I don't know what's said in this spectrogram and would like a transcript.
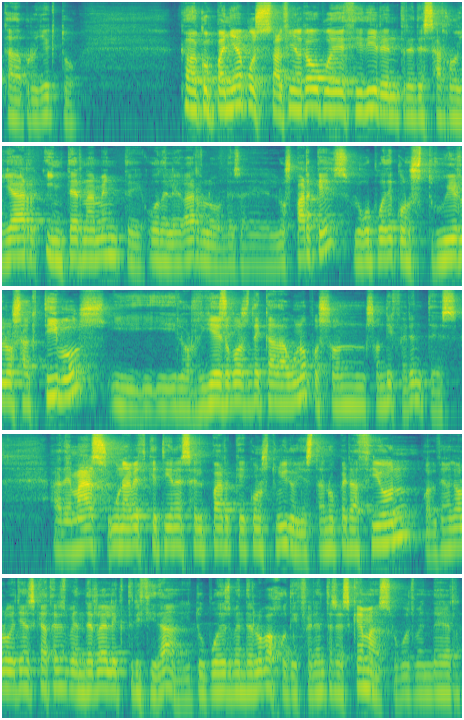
cada proyecto. Cada compañía, pues al fin y al cabo, puede decidir entre desarrollar internamente o delegarlo desde los parques, luego puede construir los activos y, los riesgos de cada uno pues son, diferentes. Además, una vez que tienes el parque construido y está en operación, y al cabo lo que tienes que hacer es vender la electricidad y tú puedes venderlo bajo diferentes esquemas. Lo puedes vender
